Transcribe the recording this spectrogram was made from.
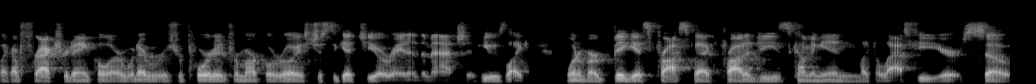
like a fractured ankle or whatever was reported for Marco Reus just to get Gio Reyna in the match, and he was like one of our biggest prospect prodigies coming in like the last few years. So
